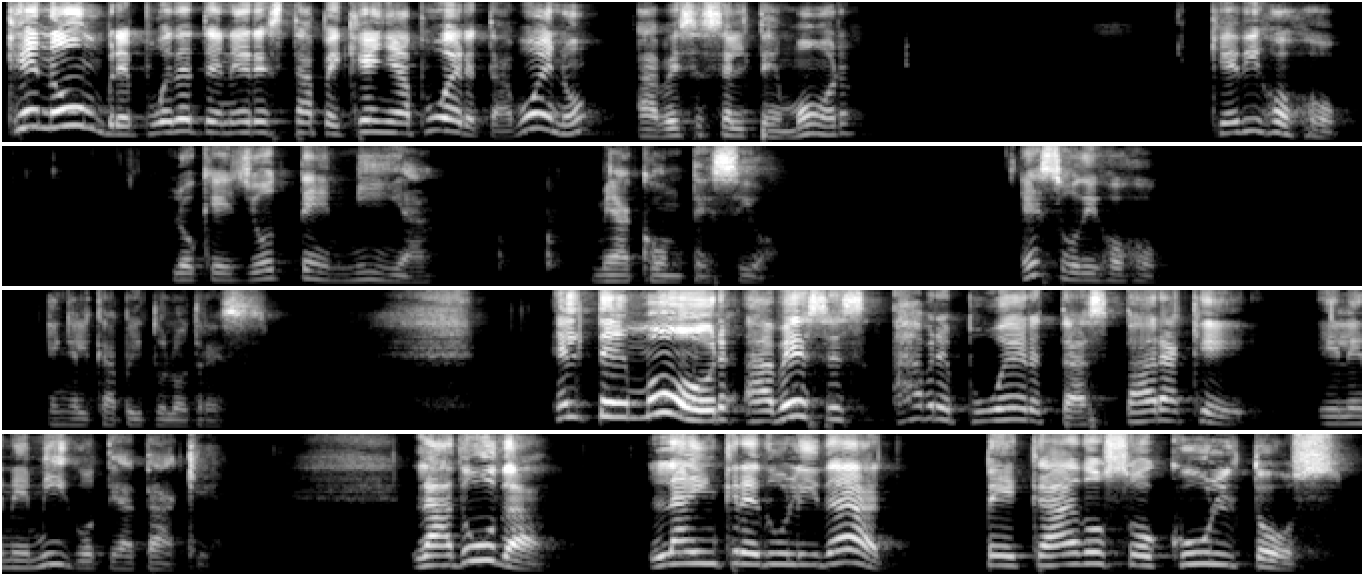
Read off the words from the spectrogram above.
¿Qué nombre puede tener esta pequeña puerta? Bueno, a veces el temor. ¿Qué dijo Job? Lo que yo temía me aconteció. Eso dijo Job en el capítulo 3. El temor a veces abre puertas para que el enemigo te ataque. La duda, la incredulidad, pecados ocultos,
